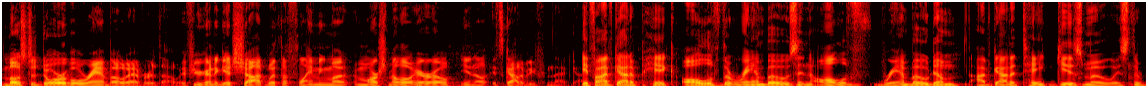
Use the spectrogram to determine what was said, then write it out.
Most adorable Rambo ever, though. If you're gonna get shot with a flaming mu- marshmallow arrow, you know it's got to be from that guy. if I've got to pick all of the Rambos and all of Rambodom, I've got to take Gizmo as the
